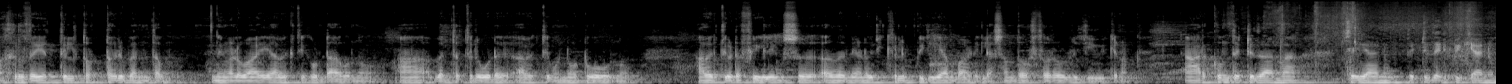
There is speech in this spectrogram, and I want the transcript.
ഹൃദയത്തിൽ തൊട്ടൊരു ബന്ധം നിങ്ങളുമായി ആ വ്യക്തിക്ക് ഉണ്ടാകുന്നു. ആ ബന്ധത്തിലൂടെ ആ വ്യക്തി മുന്നോട്ട് പോകുന്നു. ആ വ്യക്തിയുടെ ഫീലിങ്സ് അത് തന്നെയാണ്. ഒരിക്കലും പിരിയാൻ പാടില്ല. സന്തോഷത്തോടുകൂടി ജീവിക്കണം. ആർക്കും തെറ്റിദ്ധാരണ ചെയ്യാനും തെറ്റിദ്ധരിപ്പിക്കാനും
